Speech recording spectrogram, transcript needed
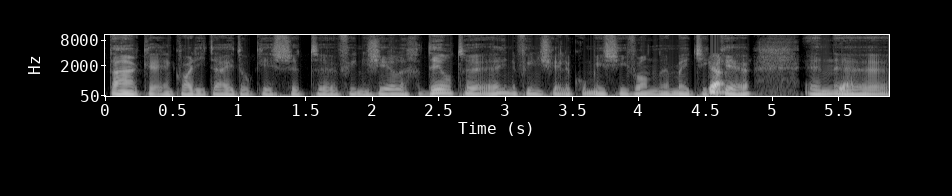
taken en kwaliteit ook is het financiële gedeelte hè, in de financiële commissie van Magic Ja. Care. En Ja.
